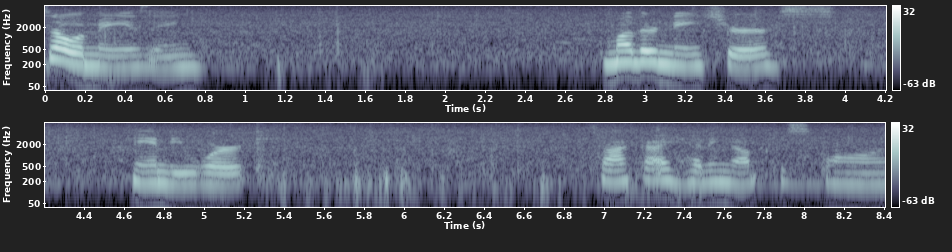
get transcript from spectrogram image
so amazing. Mother Nature's handiwork. Sockeye heading up to spawn.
